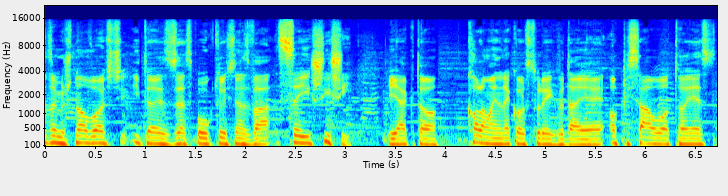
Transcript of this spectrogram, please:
Razem już nowość i to jest zespół, który się nazywa Sei Shishi. I jak to Colomine Records, który ich wydaje, opisało, to jest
